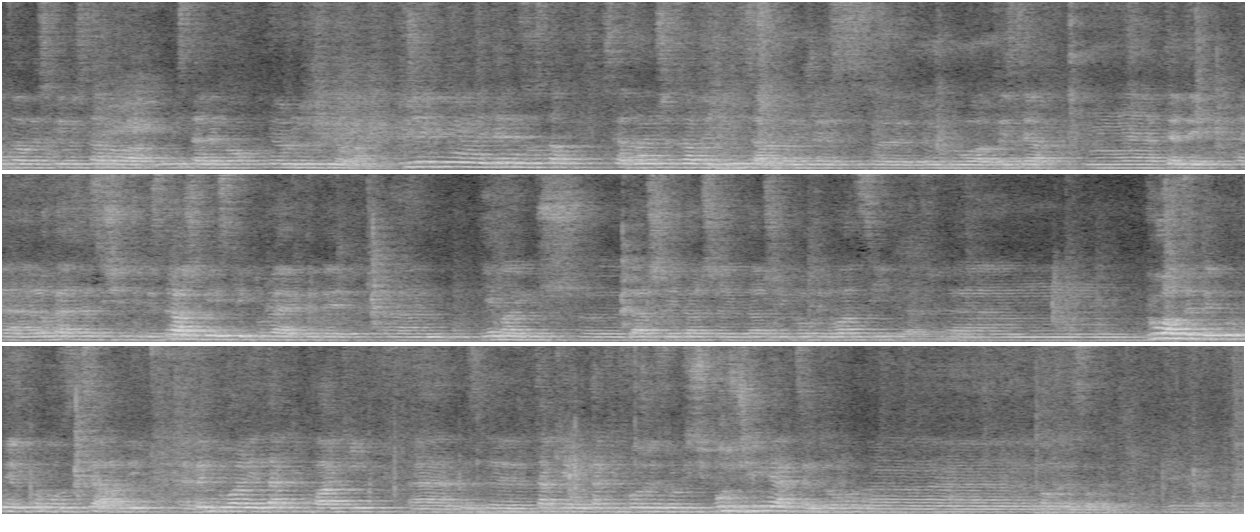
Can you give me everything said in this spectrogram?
Podwałęskiego i Starowa i Starego Lublinowa. Wyżej wymieniony teren został wskazany przez Radę Dzielnicy, ale to już jest, e, to już była kwestia mm, wtedy e, lokalizacji siedziby Straży Miejskiej, która jak gdyby e, nie ma już dalszej, dalszej, dalszej kontynuacji. Była wtedy również propozycja, aby ewentualnie taki parking, z- takie, taki dworzec zrobić w podziemiach centrum e, kongresowego. Dziękuję bardzo.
